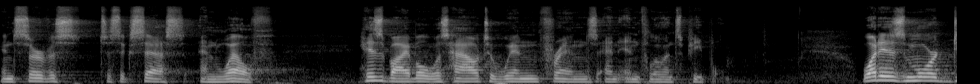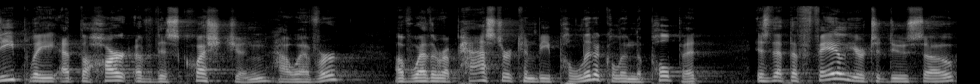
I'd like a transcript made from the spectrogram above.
in service to success and wealth. His Bible was how to win friends and influence people. What is more deeply at the heart of this question, however, of whether a pastor can be political in the pulpit, is that the failure to do so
